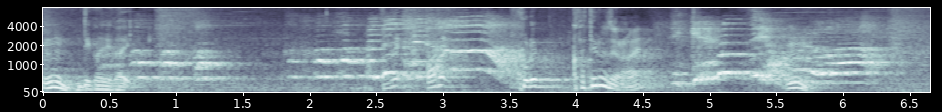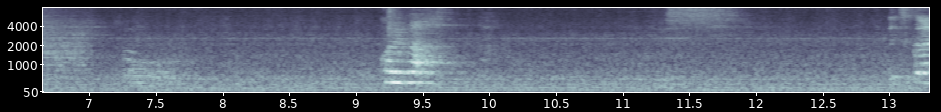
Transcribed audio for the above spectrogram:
お？うんでかいでかい。あれこれ勝てるんじゃないいけますよこれは、これがよしお疲れさないで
